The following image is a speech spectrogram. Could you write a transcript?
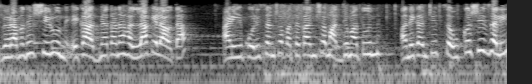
घरामध्ये शिरून एका अज्ञातानं हल्ला केला होता. आणि पोलिसांच्या पथकांच्या माध्यमातून अनेकांची चौकशी झाली.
